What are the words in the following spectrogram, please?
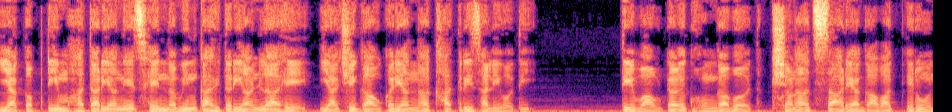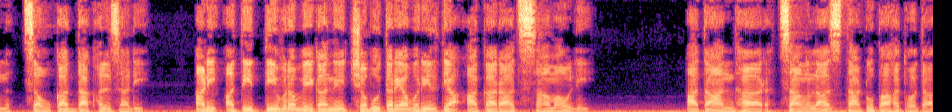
या कपटी म्हातार्यानेच हे नवीन काहीतरी आणलं आहे याची गावकऱ्यांना खात्री झाली होती. ती वावटळ घोंगावत क्षणात साऱ्या गावात फिरून चौकात दाखल झाली आणि अतितीव्र वेगाने चबुतऱ्यावरील त्या आकारात सामावली. आता अंधार चांगलाच दाटू पाहत होता.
